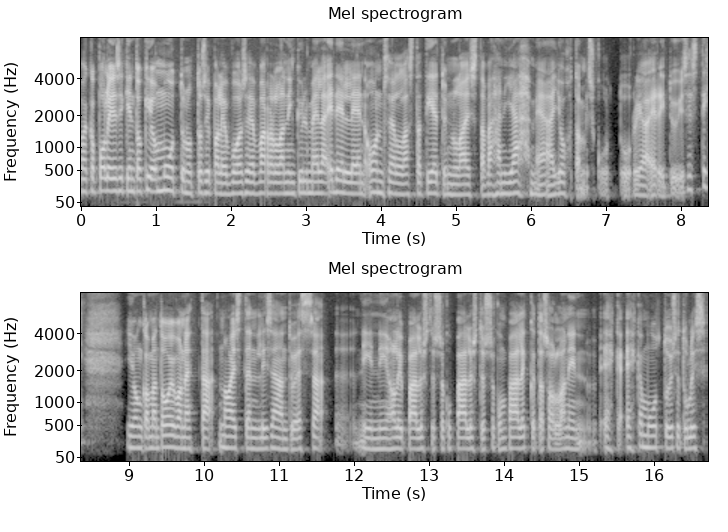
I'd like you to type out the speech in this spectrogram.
vaikka poliisikin toki on muuttunut tosi paljon vuosien varrella, niin kyllä meillä edelleen on sellaista tietynlaista vähän jähmeää johtamiskulttuuria erityisesti, jonka mä toivon, että naisten lisääntyessä niin, niin alipäällistössä kuin päällystössä kuin päällikkötasolla, niin ehkä, ehkä muuttuisi ja tulisi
